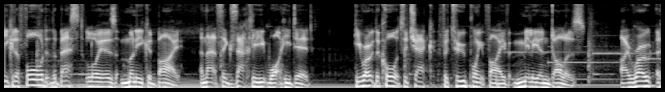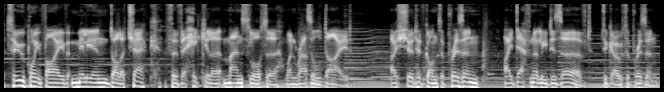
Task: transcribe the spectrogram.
He could afford the best lawyers money could buy, and that's exactly what he did. He wrote the courts a check for $2.5 million. I wrote a $2.5 million check for vehicular manslaughter when Razzle died. I should have gone to prison. I definitely deserved to go to prison.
